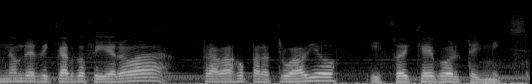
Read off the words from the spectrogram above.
nombre es Ricardo Figueroa, trabajo para True Audio y soy Cable Techniques.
